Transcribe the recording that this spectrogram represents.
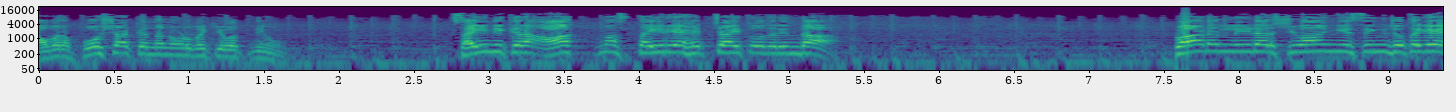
ಅವರ ಪೋಷಾಕನ್ನ ನೋಡ್ಬೇಕು ಇವತ್ತು ನೀವು. ಸೈನಿಕರ ಆತ್ಮಸ್ಥೈರ್ಯ ಹೆಚ್ಚಾಯಿತು ಅದರಿಂದ. ಸ್ಕ್ವಾಡನ್ ಲೀಡರ್ ಶಿವಾಂಗಿ ಸಿಂಗ್ ಜೊತೆಗೆ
